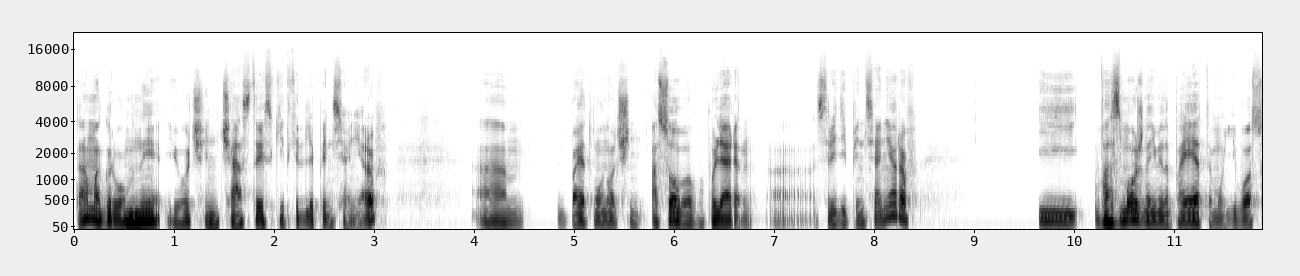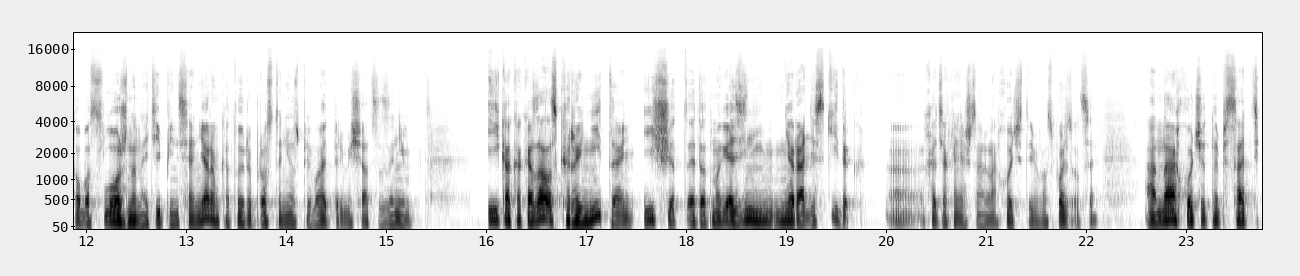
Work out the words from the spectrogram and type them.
Там огромные и очень частые скидки для пенсионеров. А, поэтому он очень особо популярен среди пенсионеров. И, возможно, именно поэтому его особо сложно найти пенсионерам, которые просто не успевают перемещаться за ним. И, как оказалось, Каренита ищет этот магазин не ради скидок. Э, хотя, конечно, она хочет им воспользоваться, она хочет написать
